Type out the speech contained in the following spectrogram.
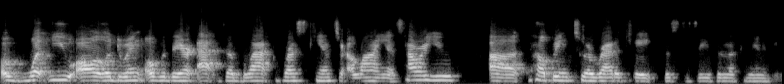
of what you all are doing over there at the Black Breast Cancer Alliance? How are you uh, helping to eradicate this disease in the community?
